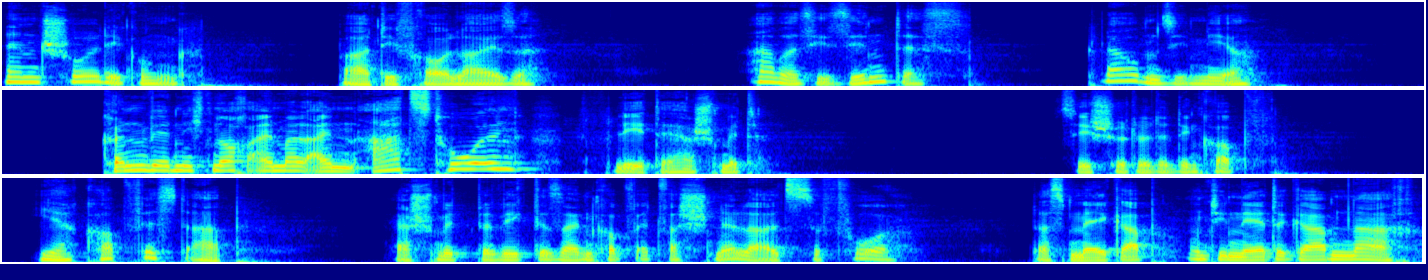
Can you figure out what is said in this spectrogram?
Entschuldigung, bat die Frau leise. Aber Sie sind es. Glauben Sie mir. Können wir nicht noch einmal einen Arzt holen? flehte Herr Schmidt. Sie schüttelte den Kopf. Ihr Kopf ist ab, Herr Schmidt bewegte seinen Kopf etwas schneller als zuvor. Das Make-up und die Nähte gaben nach,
